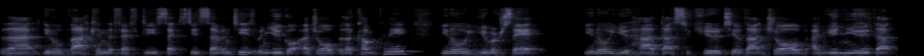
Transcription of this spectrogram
that, you know, back in the 50s, 60s, 70s, when you got a job with a company, you know, you were set, you know, you had that security of that job and you knew that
